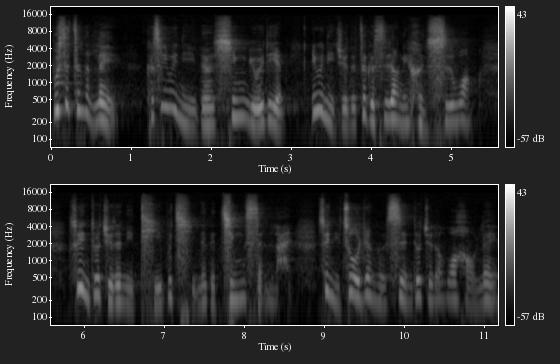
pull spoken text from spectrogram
不是真的累，可是因为你的心有一点，因为你觉得这个是让你很失望，所以你就觉得你提不起那个精神来。所以你做任何事，你都觉得哇好累，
